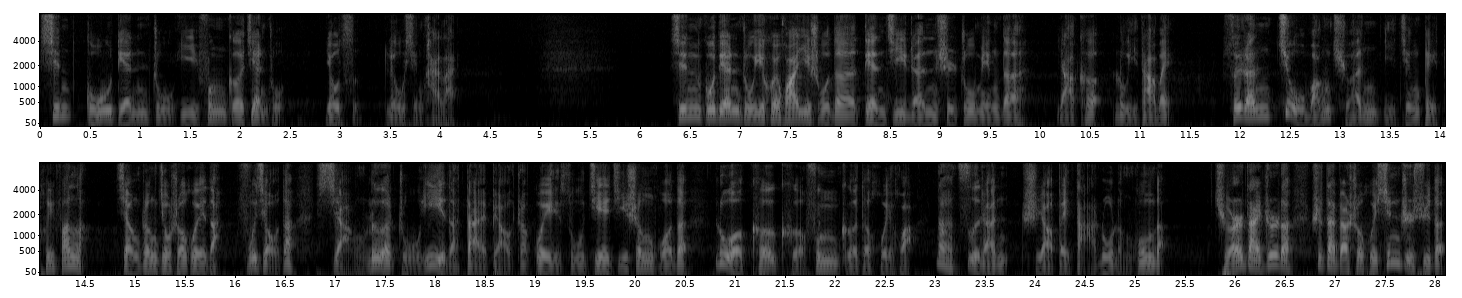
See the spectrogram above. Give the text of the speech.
新古典主义风格建筑由此流行开来。新古典主义绘画艺术的奠基人是著名的雅克·路易·大卫，虽然旧王权已经被推翻了。象征旧社会的腐朽的享乐主义的，代表着贵族阶级生活的洛可可风格的绘画，那自然是要被打入冷宫的。取而代之的是代表社会新秩序的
